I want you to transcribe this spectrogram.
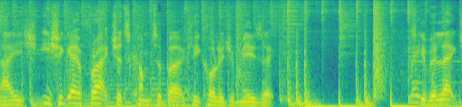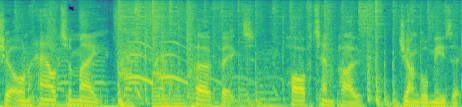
Now, you, sh- you should get Fracture to come to Berklee College of Music to give a lecture on how to make perfect half tempo jungle music.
